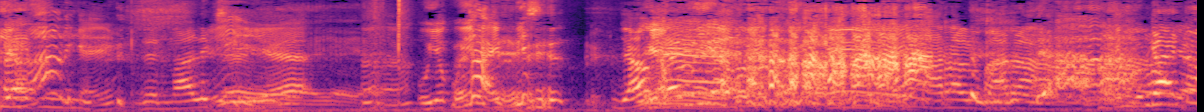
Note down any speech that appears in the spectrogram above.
iya sih Dan Malik sih. Iya. iya iya Uya kuya iblis Jauh. Uya kuya parah lu parah Enggak itu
